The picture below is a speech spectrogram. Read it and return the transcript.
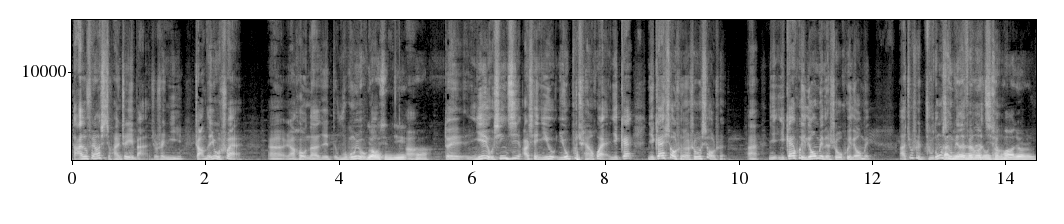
大家都非常喜欢这一版，就是你长得又帅，嗯、然后呢这武功又高，有心机啊，啊，对你也有心机，而且你又你又不全坏，你该你该孝顺的时候孝顺，啊，你你该会撩妹的时候会撩妹，啊，就是主动性感变得觉是那种情。况就是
